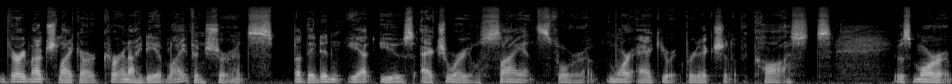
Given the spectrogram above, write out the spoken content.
very much like our current idea of life insurance, but they didn't yet use actuarial science for a more accurate prediction of the costs. It was more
